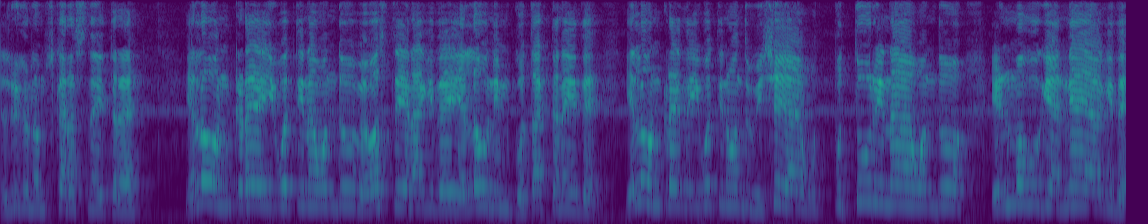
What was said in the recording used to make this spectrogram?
ಎಲ್ರಿಗೂ ನಮಸ್ಕಾರ ಸ್ನೇಹಿತರೆ. ಎಲ್ಲೋ ಒಂದು ಕಡೆ ಇವತ್ತಿನ ಒಂದು ವ್ಯವಸ್ಥೆ ಏನಾಗಿದೆ ಎಲ್ಲವೂ ನಿಮ್ಗೆ ಗೊತ್ತಾಗ್ತಾನೆ ಇದೆ. ಎಲ್ಲೋ ಒಂದು ಕಡೆ ಇವತ್ತಿನ ಒಂದು ವಿಷಯ ಪುತ್ತೂರಿನ ಒಂದು ಹೆಣ್ಮಗುಗೆ ಅನ್ಯಾಯ ಆಗಿದೆ.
